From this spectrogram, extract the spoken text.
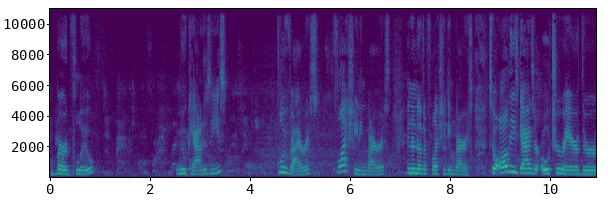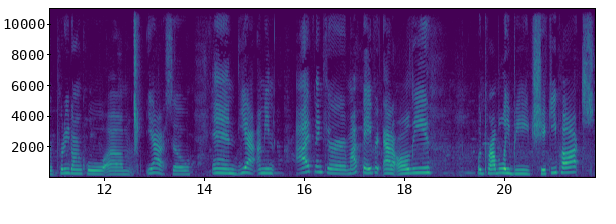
bird flu, moo cow disease, flu virus, flesh-eating virus, and another flesh-eating virus. So all these guys are ultra rare. They're pretty darn cool. Um, yeah, so, and yeah, I mean, I think they're my favorite out of all these would probably be Chicky Chickenpox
